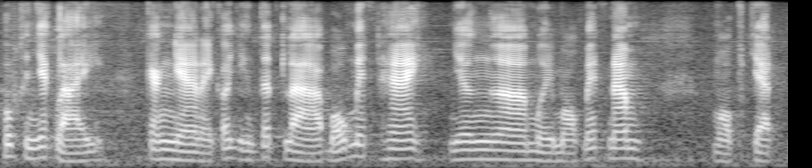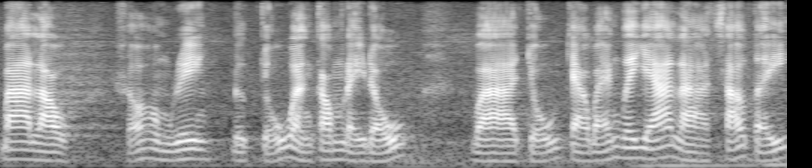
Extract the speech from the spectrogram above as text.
Phúc xin nhắc lại, căn nhà này có diện tích là 4m2 nhân 11m5 một trệt 3 lầu sổ hồng riêng, được chủ hoàn công đầy đủ và chủ chào bán với giá là 6 tỷ.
